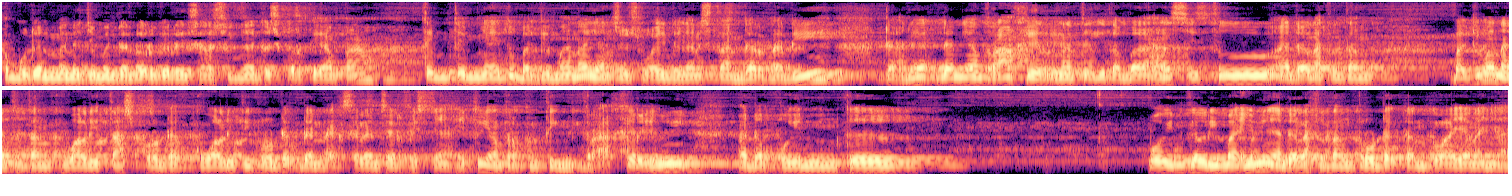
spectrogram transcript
kemudian manajemen dan organisasinya itu seperti apa, tim-timnya itu bagaimana yang sesuai dengan standar tadi, dan dan yang terakhir nanti kita bahas itu adalah tentang bagaimana tentang kualitas produk, quality produk dan excellent service-nya itu yang terpenting. Terakhir ini pada poin ke poin kelima ini adalah tentang produk dan pelayanannya.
